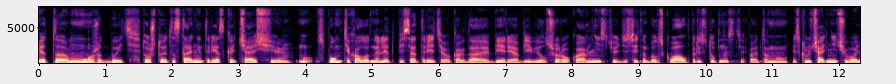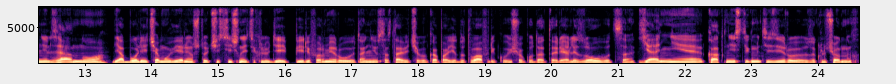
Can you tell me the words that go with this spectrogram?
Это может быть. То, что это станет резко чаще, ну, вспомните холодное лето 53-го, когда Берия объявил широкую амнистию, действительно был шквал преступности. Поэтому исключать ничего нельзя, но я более чем уверен, что частично этих людей переформируют, они в составе ЧВК поедут в Африку, еще куда-то реализовываться. Я никак не стигматизирую заключенных.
